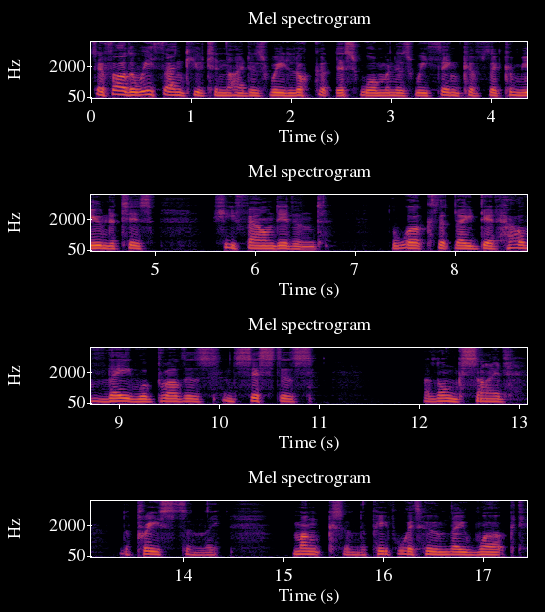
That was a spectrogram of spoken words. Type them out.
So, Father, we thank you tonight as we look at this woman, as we think of the communities she founded and the work that they did, how they were brothers and sisters alongside the priests and the monks and the people with whom they worked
